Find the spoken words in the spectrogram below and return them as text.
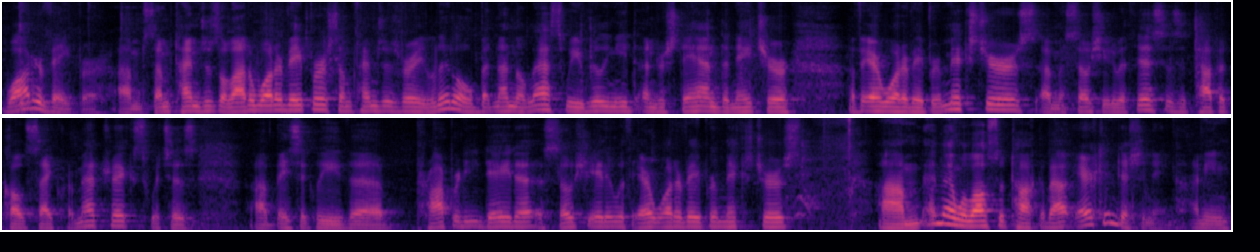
water vapor. Um, sometimes there's a lot of water vapor, sometimes there's very little, but nonetheless, we really need to understand the nature of air-water vapor mixtures. Um, associated with this is a topic called psychrometrics, which is uh, basically the property data associated with air-water vapor mixtures. Um, and then we'll also talk about air conditioning. I mean,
